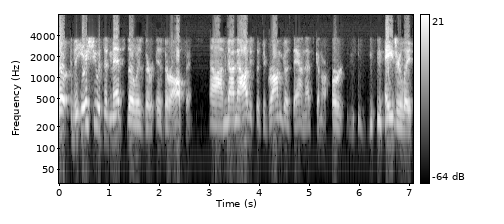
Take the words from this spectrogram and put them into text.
So the issue with the Mets, though, is their is their offense. Um, now, now, obviously, if deGrom goes down, that's going to hurt majorly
